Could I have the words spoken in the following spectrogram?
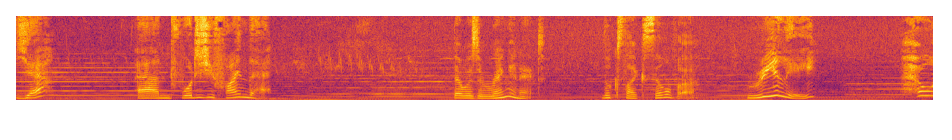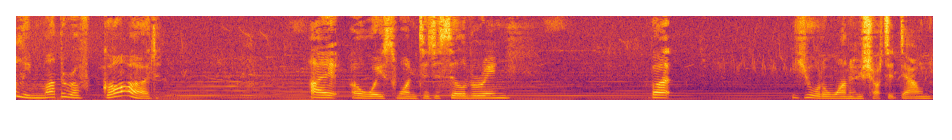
Yeah? And what did you find there? There was a ring in it. Looks like silver. Really? Holy Mother of God! I always wanted a silver ring. But you're the one who shot it down.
